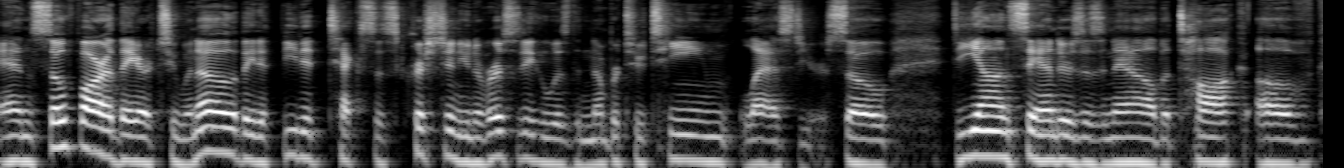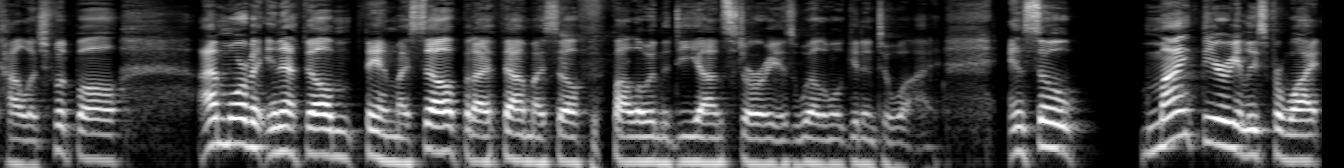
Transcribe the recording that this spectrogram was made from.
And so far, they are 2 and 0. They defeated Texas Christian University, who was the number two team last year. So Deion Sanders is now the talk of college football. I'm more of an NFL fan myself, but I found myself following the Deion story as well, and we'll get into why. And so, my theory, at least for why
